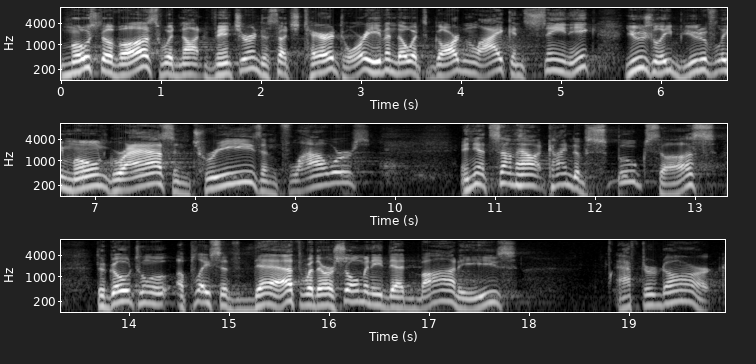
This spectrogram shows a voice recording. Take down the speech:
Most of us would not venture into such territory, even though it's garden like and scenic, usually beautifully mown grass and trees and flowers. And yet somehow it kind of spooks us to go to a place of death where there are so many dead bodies after dark.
